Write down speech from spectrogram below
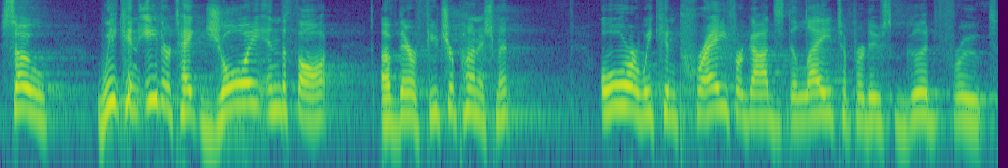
So we can either take joy in the thought of their future punishment, or we can pray for God's delay to produce good fruit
